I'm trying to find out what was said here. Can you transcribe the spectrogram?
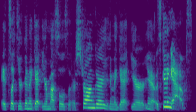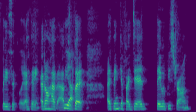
It's like you're going to get your muscles that are stronger. You're going to get your, you know, it's getting abs basically. I think I don't have abs, yeah. but I think if I did, they would be strong,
